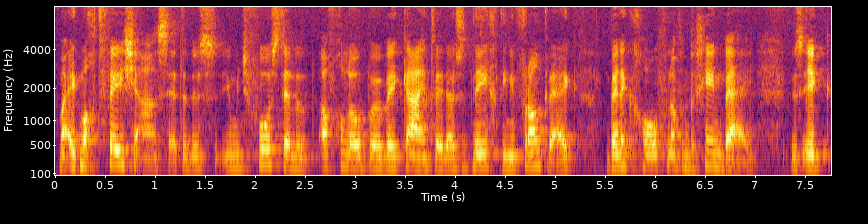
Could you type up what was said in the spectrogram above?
Maar ik mag het feestje aanzetten. Dus je moet je voorstellen dat afgelopen WK in 2019 in Frankrijk... ben ik er gewoon vanaf het begin bij. Dus ik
